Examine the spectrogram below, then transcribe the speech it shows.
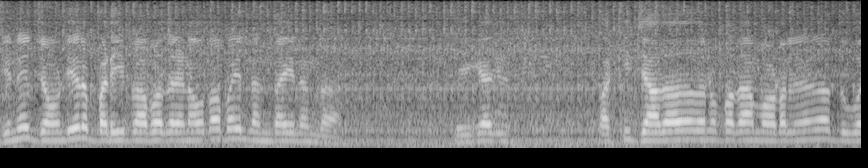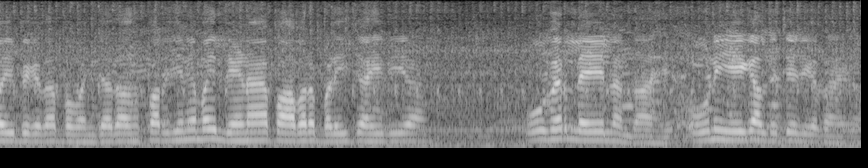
ਜਿਹਨੇ ਜੌਂਡੀਅਰ ਬੜੀ ਪਾਵਰ ਲੈਣਾ ਉਹ ਤਾਂ ਬਾਈ ਲੰਦਾ ਹੀ ਲੰਦਾ। ਠੀਕ ਹੈ ਜੀ। ਬਾਕੀ ਜ਼ਿਆਦਾ ਤਾਂ ਤੁਹਾਨੂੰ ਪਤਾ ਮਾਡਲ ਇਹਨਾਂ ਦਾ ਦੂਆ ਹੀ ਵਿਕਦਾ 52 ਦਾ ਪਰ ਜਿਹਨੇ ਬਾਈ ਲੈਣਾ ਪਾਵਰ ਬੜੀ ਚਾਹੀਦੀ ਆ। ਉਹ ਫਿਰ ਲੈ ਲੈਂਦਾ ਇਹ। ਉਹ ਨਹੀਂ ਇਹ ਗੱਲ ਤੇ ਝਿਜਕਦਾ ਹੈਗਾ।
